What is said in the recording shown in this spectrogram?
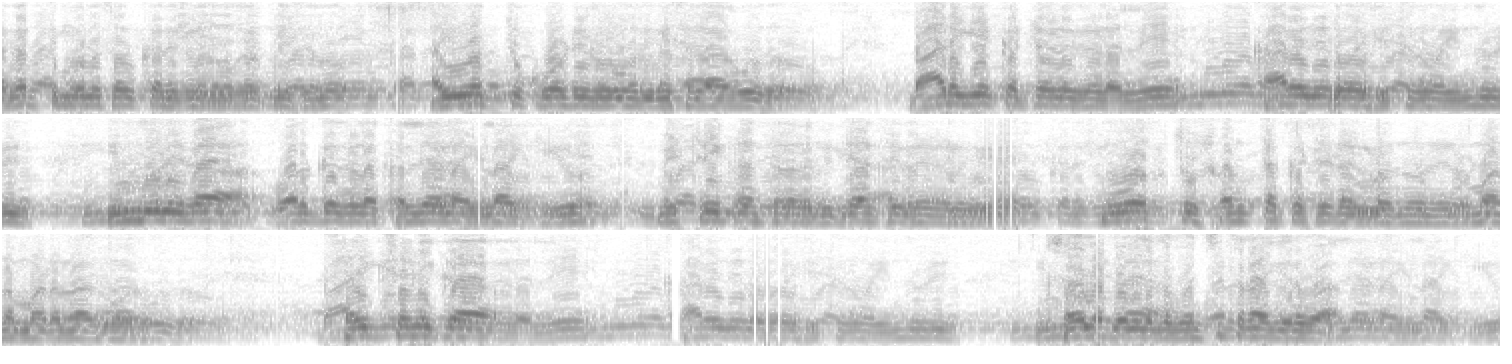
ಅಗತ್ಯ ಮೂಲಸೌಕರ್ಯಗಳನ್ನು ಕಲ್ಪಿಸಲು ಐವತ್ತು ಕೋಟಿ ರು ಒದಗಿಸಲಾಗುವುದು. ಬಾಡಿಗೆ ಕಟ್ಟಡಗಳಲ್ಲಿ ಕಾರ್ಯನಿರ್ವಹಿಸುತ್ತಿರುವ ಹಿಂದುಳಿ ಹಿಂದುಳಿದ ವರ್ಗಗಳ ಕಲ್ಯಾಣ ಇಲಾಖೆಯು ಮೆಟ್ರಿಕ್ ನಂತರದ ವಿದ್ಯಾರ್ಥಿಗಳಿಗೆ ಮೂವತ್ತು ಸ್ವಂತ ಕಟ್ಟಡಗಳನ್ನು ನಿರ್ಮಾಣ ಮಾಡಲಾಗುವುದು. ಶೈಕ್ಷಣಿಕ ಕಾರ್ಯನಿರ್ವಹಿಸುತ್ತಿರುವ ಹಿಂದುಳಿ ಸೌಲಭ್ಯಗಳಿಂದ ವಂಚಿತರಾಗಿರುವ ಇಲಾಖೆಯು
